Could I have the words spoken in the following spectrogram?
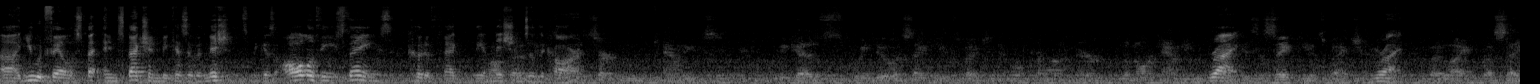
uh, you would fail inspe- inspection because of emissions, because all of these things could affect the emissions of the car. Certain because we do a safety inspection in North Carolina, or Lenoir County. Right. It's a safety inspection. Right. But like, let's say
